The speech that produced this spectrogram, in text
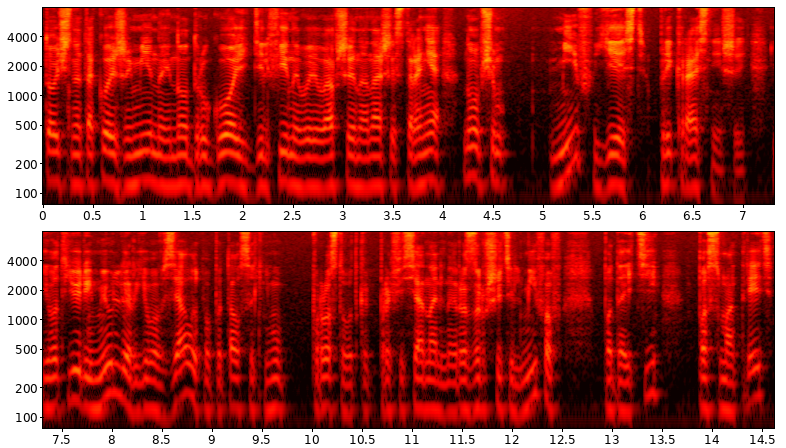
точно такой же миной, но другой, дельфины, воевавшие на нашей стороне. Ну, в общем, миф есть прекраснейший. И вот Юрий Мюллер его взял и попытался к нему просто вот как профессиональный разрушитель мифов подойти, посмотреть,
